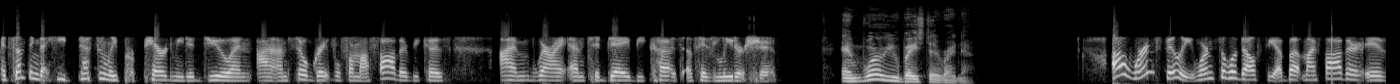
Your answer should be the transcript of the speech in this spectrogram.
it's something that he definitely prepared me to do, and I, I'm so grateful for my father because I'm where I am today because of his leadership. And where are you based at right now? Oh, we're in Philly. We're in Philadelphia, but my father is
